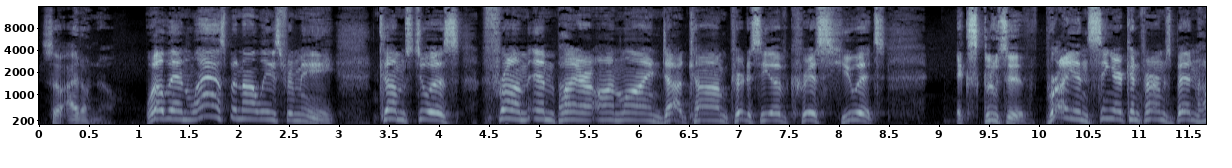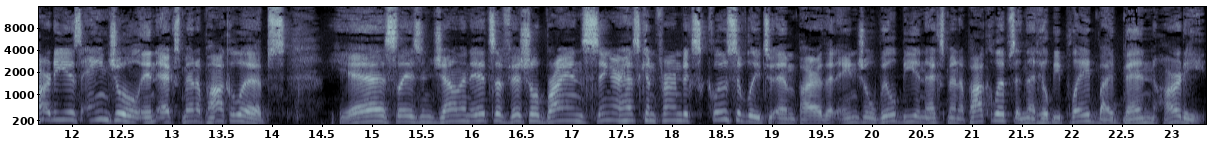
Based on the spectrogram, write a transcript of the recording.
So I don't know. Well, then, last but not least for me, comes to us from EmpireOnline.com, courtesy of Chris Hewitt. Exclusive. Bryan Singer confirms Ben Hardy is Angel in X Men Apocalypse. Yes, ladies and gentlemen, it's official. Bryan Singer has confirmed exclusively to Empire that Angel will be in X Men Apocalypse and that he'll be played by Ben Hardy.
